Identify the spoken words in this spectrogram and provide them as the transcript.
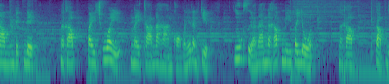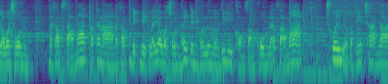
นำเด็กๆนะครับไปช่วยในการทหารของประเทศอังกฤษ ลูกเสือนั้นนะครับมีประโยชน์นะครับ กับเยาวชนนะครับสามารถพัฒนานะครับเด็กๆ และเยาวชนให้เป็นพลเมืองที่ดีของสังคม และสามารถช่วยเหลือประเทศชาติได้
